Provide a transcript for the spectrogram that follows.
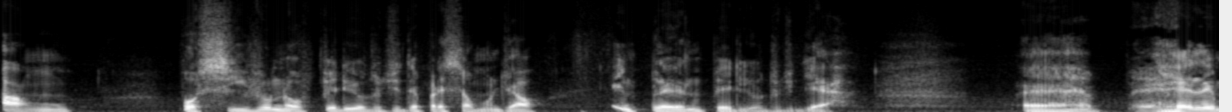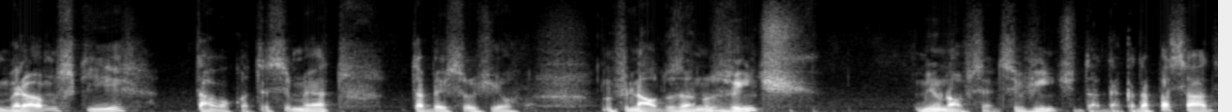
a um possível novo período de depressão mundial em pleno período de guerra. É, relembramos que tal acontecimento também surgiu no final dos anos 20, 1920, da década passada,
